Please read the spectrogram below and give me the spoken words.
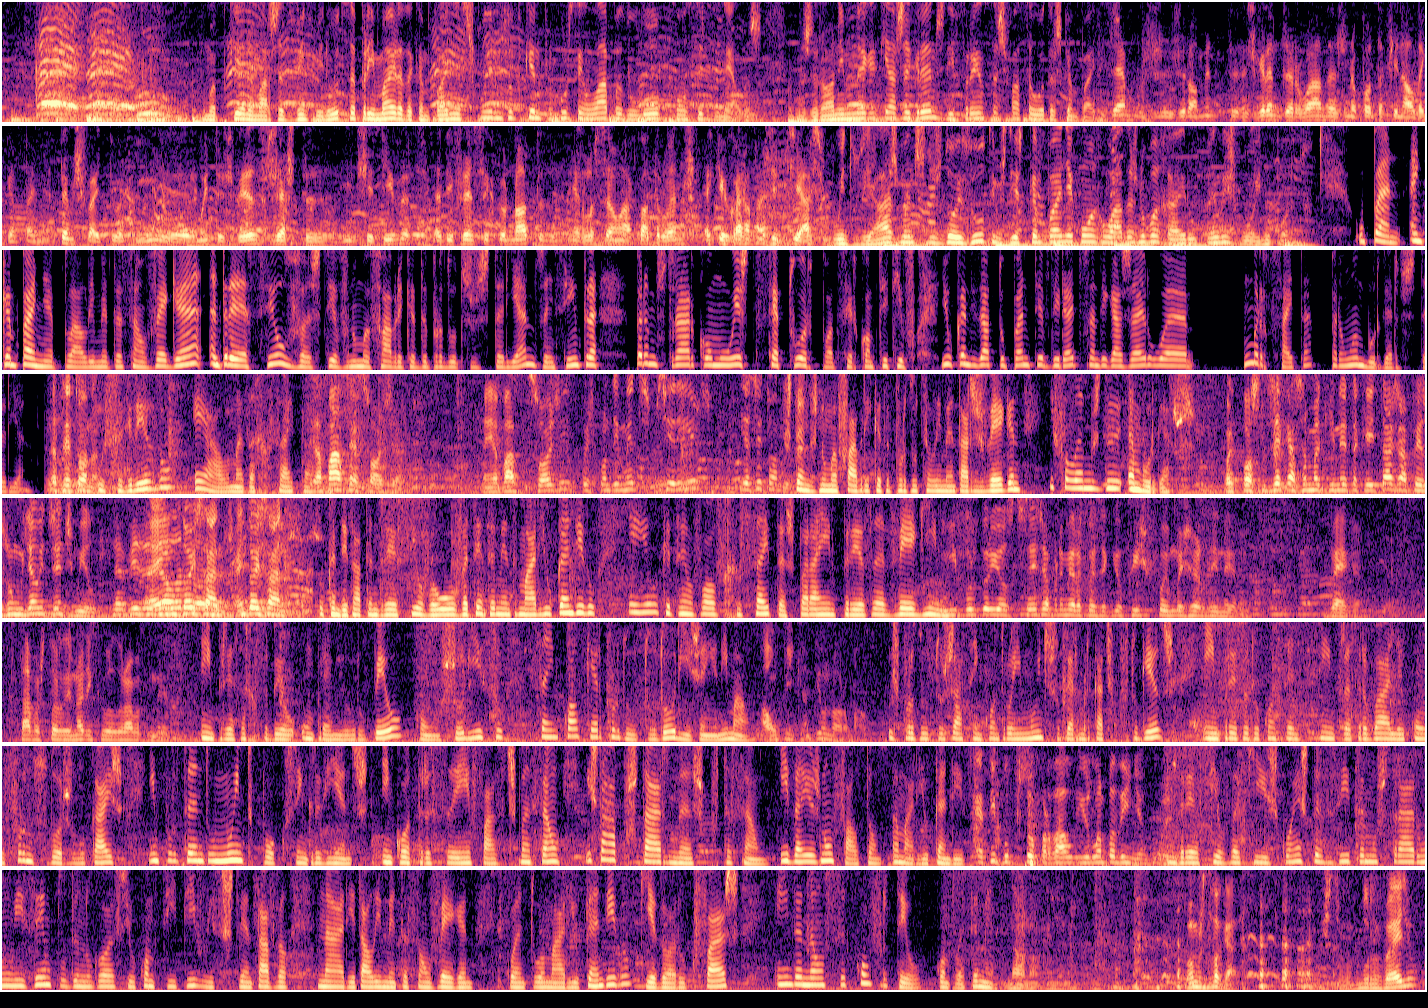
Uma pequena marcha de 20 minutos, a primeira da campanha, se excluirmos o pequeno percurso em Lapa do Lobo com Serdinelas. Mas Jerónimo nega que haja grandes diferenças face a outras campanhas. Fizemos geralmente as grandes arruadas na ponta final da campanha. Temos feito aqui muitas vezes esta iniciativa. A diferença que eu noto em relação a há quatro anos é que agora há mais entusiasmo. O entusiasmo antes dos dois últimos dias de campanha com arruadas no Barreiro, em Lisboa e no Porto. O PAN, em campanha pela alimentação vegana, André Silva esteve numa fábrica de produtos vegetarianos em Sintra para mostrar como este setor pode ser competitivo. E o candidato do PAN teve direito, Sandy Gageiro, a uma receita para um hambúrguer vegetariano. Azeitona. O segredo é a alma da receita. A base é soja. Tem a base de soja, depois condimentos, especiarias e azeitona. Estamos numa fábrica de produtos alimentares vegan e falamos de hambúrgueres. Olha, posso dizer que essa maquineta que aí está já fez 1 milhão e 200 mil. Na vida em dois toda. anos. Em dois anos. O candidato André Silva ouve atentamente Mário Cândido. É ele que desenvolve receitas para a empresa Vegin. E por curioso que seja, a primeira coisa que eu fiz foi uma jardineira vegan. Estava extraordinário que eu adorava comer. A empresa recebeu um prémio europeu com um chouriço sem qualquer produto de origem animal. Há um picante e um normal. Os produtos já se encontram em muitos supermercados portugueses. A empresa do Conselho de Sintra trabalha com fornecedores locais, importando muito poucos ingredientes. Encontra-se em fase de expansão e está a apostar na exportação. Ideias não faltam a Mário Cândido. É tipo o professor Pardal e o Lampadinho. André Silva quis, com esta visita, mostrar um exemplo de negócio competitivo e sustentável na área da alimentação vegan. Quanto a Mário Cândido, que adora o que faz, ainda não se converteu completamente. Não, não, ainda não. Vamos devagar. Isto, burro velho.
